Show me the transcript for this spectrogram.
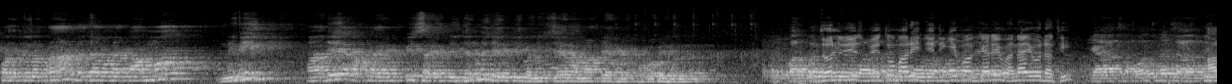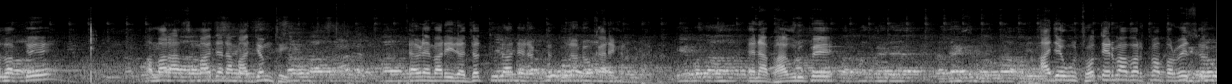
પણ તેના પ્રાણ બચાવવાના કામમાં નિમિત્ત આજે આપણા એમપી સાહેબની જન્મ જયંતિ બની છે એના માટે અમે ખૂબ અભિનંદન. મેં તો મારી જિંદગીમાં ક્યારેય બનાવ્યો નથી. આ વખતે અમારા સમાજના માધ્યમથી એમણે મારી રજત તુલા અને રક્ત તુલાનો કાર્યક્રમ રાખ્યો એના ભાગરૂપે આજે હું છોતેરમા વર્ષમાં પ્રવેશ કર્યો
